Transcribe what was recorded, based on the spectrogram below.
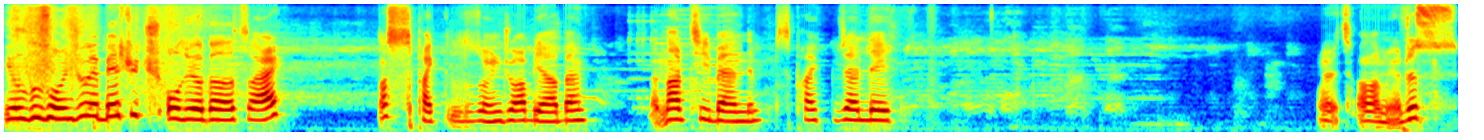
Yıldız oyuncu ve 5-3 oluyor Galatasaray. Nasıl Spike yıldız oyuncu abi ya ben ben artıyı beğendim. Spike güzel değil. Evet alamıyoruz.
